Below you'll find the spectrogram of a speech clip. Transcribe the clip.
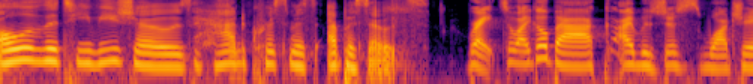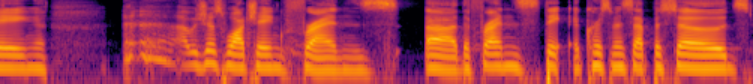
all of the TV shows had Christmas episodes. Right. So I go back, I was just watching I was just watching Friends, uh the Friends th- Christmas episodes,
